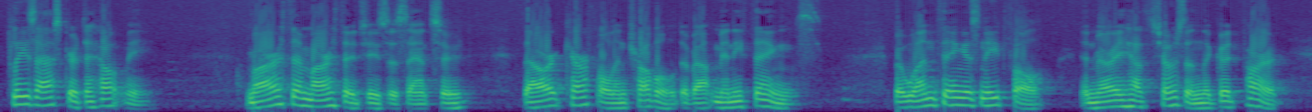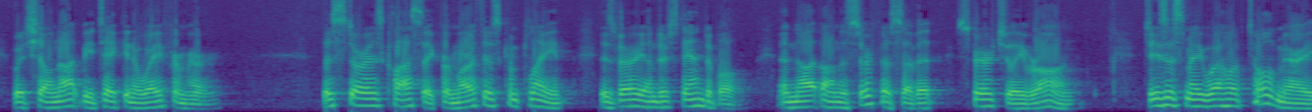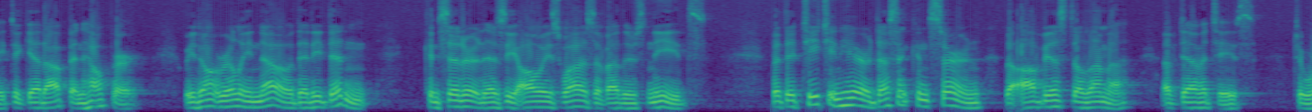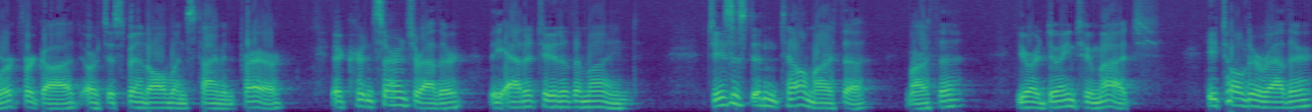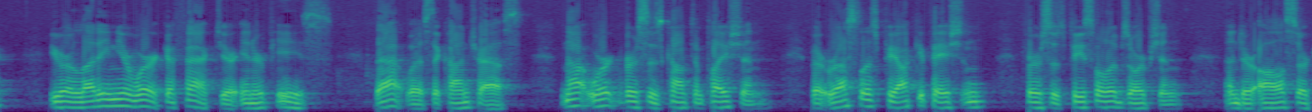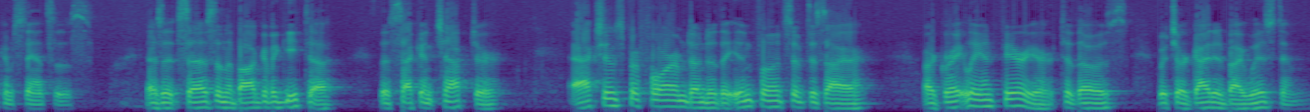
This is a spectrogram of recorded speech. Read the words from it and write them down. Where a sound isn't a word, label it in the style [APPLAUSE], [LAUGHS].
Please ask her to help me. Martha, Martha, Jesus answered, thou art careful and troubled about many things. But one thing is needful and Mary hath chosen the good part, which shall not be taken away from her. This story is classic, for Martha's complaint is very understandable and not on the surface of it spiritually wrong. Jesus may well have told Mary to get up and help her. We don't really know that he didn't, considerate as he always was of others' needs. But the teaching here doesn't concern the obvious dilemma of devotees to work for God or to spend all one's time in prayer. It concerns rather the attitude of the mind. Jesus didn't tell Martha, Martha, you are doing too much. He told her rather, you are letting your work affect your inner peace. That was the contrast. Not work versus contemplation, but restless preoccupation versus peaceful absorption under all circumstances. As it says in the Bhagavad Gita, the second chapter, actions performed under the influence of desire are greatly inferior to those which are guided by wisdom.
